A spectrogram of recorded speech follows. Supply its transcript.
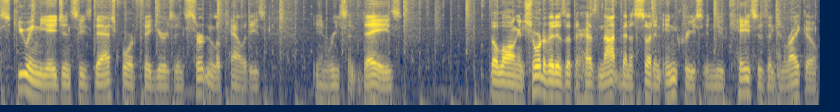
skewing the agency's dashboard figures in certain localities in recent days. The long and short of it is that there has not been a sudden increase in new cases in Henrico.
